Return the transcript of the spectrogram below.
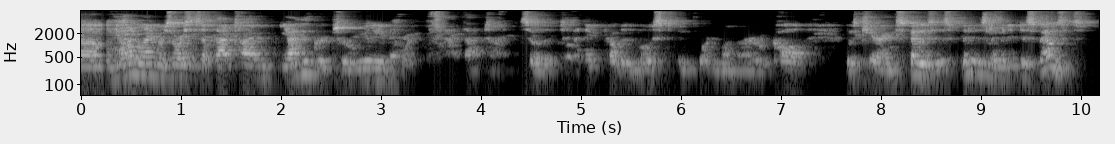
Um, the online resources at that time, Yahoo groups were really important at that time. So that I think probably the most important one I recall was caring spouses, but it was limited to spouses.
